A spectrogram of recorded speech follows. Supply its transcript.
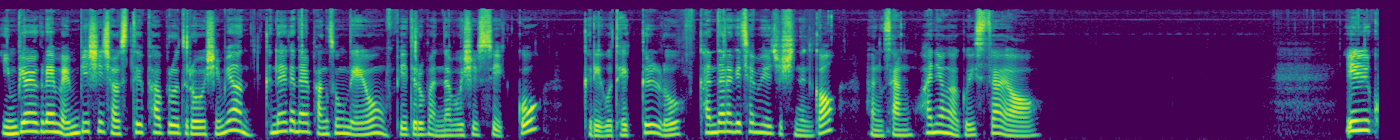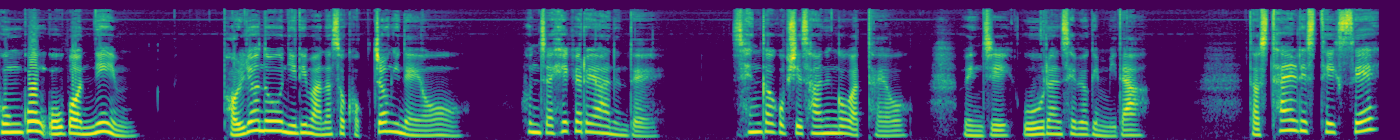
인별그램 MBC Just Pop으로 들어오시면 그날그날 방송 내용 feed로 만나보실 수 있고 그리고 댓글로 간단하게 참여해 주시는 거 항상 환영하고 있어요. 1005번님, 벌려놓은 일이 많아서 걱정이네요. 혼자 해결해야 하는데 생각 없이 사는 것 같아요. 왠지 우울한 새벽입니다. 더 스타일리스틱스의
